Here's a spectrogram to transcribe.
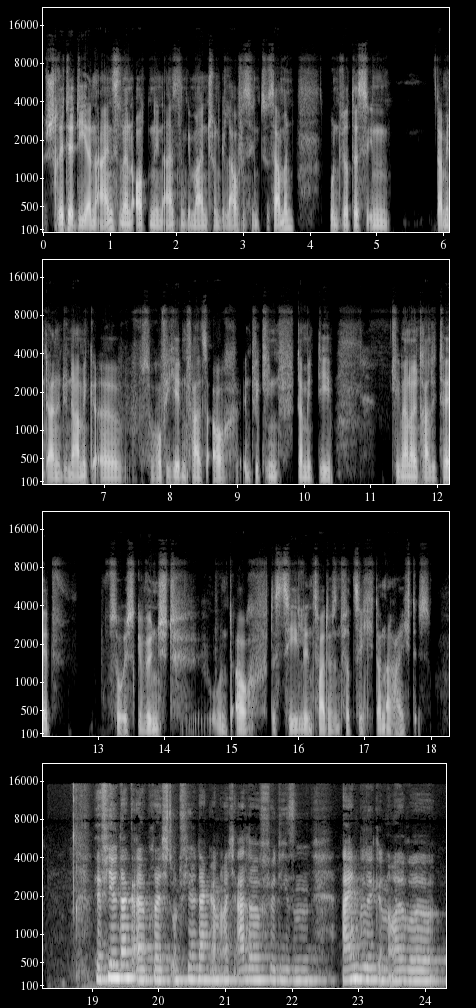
Schritte, die an einzelnen Orten, in einzelnen Gemeinden schon gelaufen sind, zusammen und wird es in damit eine Dynamik, äh, so hoffe ich jedenfalls, auch entwickeln, damit die Klimaneutralität, so ist gewünscht, und auch das Ziel in 2040 dann erreicht ist. Ja, vielen Dank, Albrecht, und vielen Dank an euch alle für diesen Einblick in eure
